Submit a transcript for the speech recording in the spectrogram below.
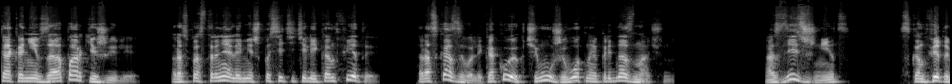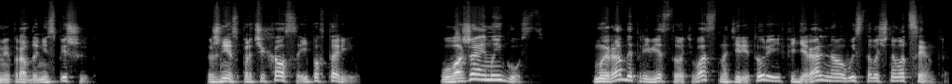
Как они в зоопарке жили, распространяли меж посетителей конфеты, рассказывали, какое к чему животное предназначено. А здесь жнец, с конфетами, правда, не спешит. Жнец прочихался и повторил. Уважаемый гость, мы рады приветствовать вас на территории Федерального выставочного центра.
